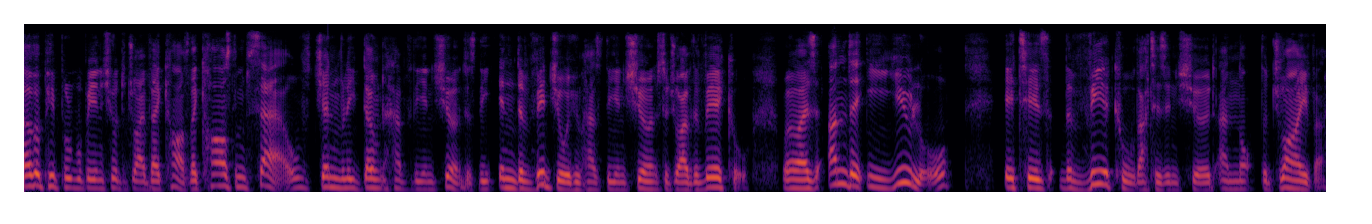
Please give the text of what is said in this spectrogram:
Other people will be insured to drive their cars. Their cars themselves generally don't have the insurance. It's the individual who has the insurance to drive the vehicle. Whereas under EU law, it is the vehicle that is insured and not the driver.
